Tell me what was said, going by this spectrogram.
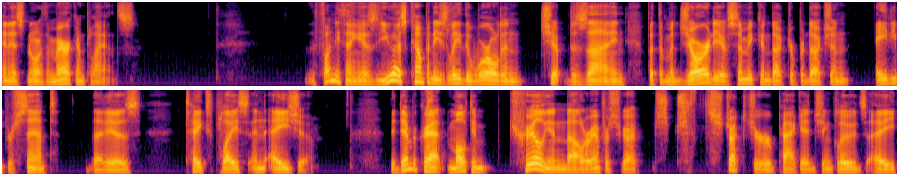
in its North American plants. The funny thing is, U.S. companies lead the world in chip design, but the majority of semiconductor production, 80%, that is, takes place in Asia. The Democrat multi trillion dollar infrastructure package includes a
